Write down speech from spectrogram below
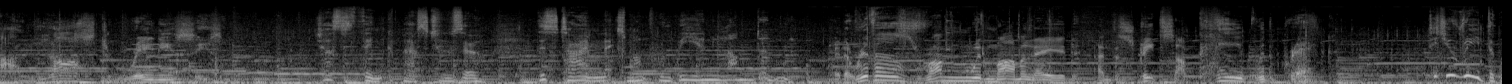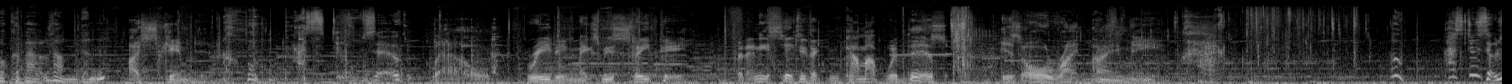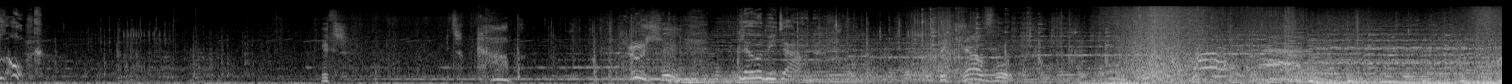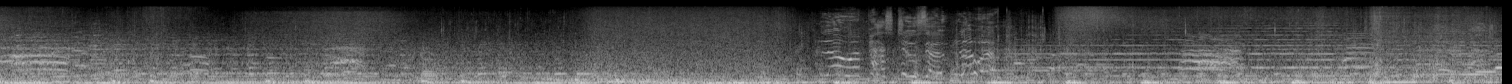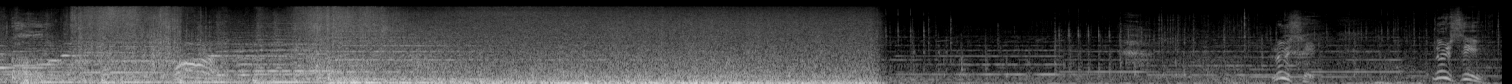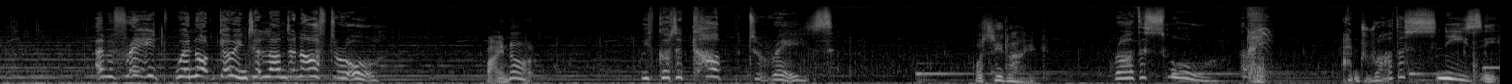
Our last rainy season. Just think, Pastuzo. This time next month we'll be in London. Where the rivers run with marmalade and the streets are paved with bread. Did you read the book about London? I skimmed it. Oh, Pastuzo. Well, reading makes me sleepy. But any city that can come up with this is all right by me. Oh, Pastuzo, look! It's. it's a cub. Lucy! Lower me down. Be careful. Going to London after all. Why not? We've got a cub to raise. What's he like? Rather small. and rather sneezy.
